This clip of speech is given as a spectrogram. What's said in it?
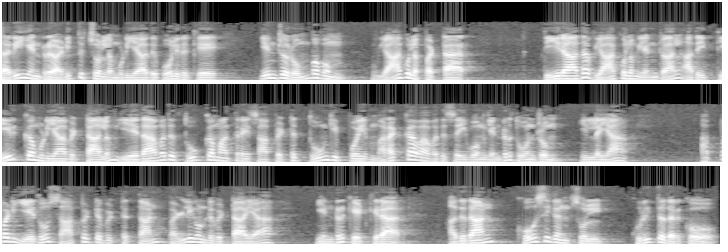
சரி என்று அடித்துச் சொல்ல முடியாது போலிருக்கே என்று ரொம்பவும் வியாகுலப்பட்டார். தீராத வியாக்குலம் என்றால் அதை தீர்க்க முடியாவிட்டாலும் ஏதாவது தூக்க மாத்திரை சாப்பிட்டு தூங்கிப் போய் மறக்கவாவது செய்வோம் என்று தோன்றும் இல்லையா? அப்படி ஏதோ சாப்பிட்டு விட்டுத்தான் பள்ளி கொண்டு விட்டாயா என்று கேட்கிறார். அதுதான் கோசிகன் சொல் குறித்ததற்கோ?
